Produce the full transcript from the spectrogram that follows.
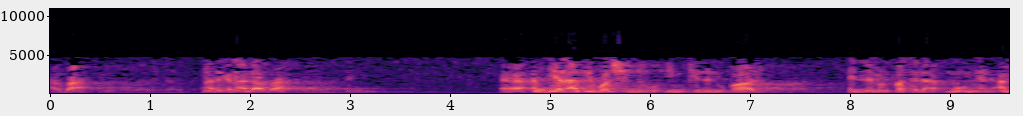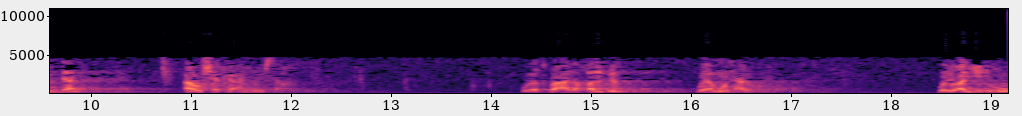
أربعة؟ ما ذكرنا إلا أربعة؟ آه عندي الآن في وجه أنه يمكن أن يقال إن من قتل مؤمنا عمدا أوشك أن يمسخ ويطبع على قلبه ويموت على الكفر. ويؤيده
